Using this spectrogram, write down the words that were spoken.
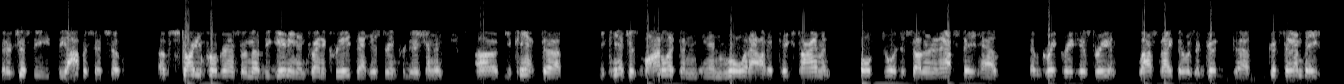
that are just the the opposites of of starting programs from the beginning and trying to create that history and tradition. And uh, you can't. Uh, you can't just bottle it and, and roll it out. It takes time, and both Georgia Southern and App State have have great, great history. And last night there was a good uh, good fan base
